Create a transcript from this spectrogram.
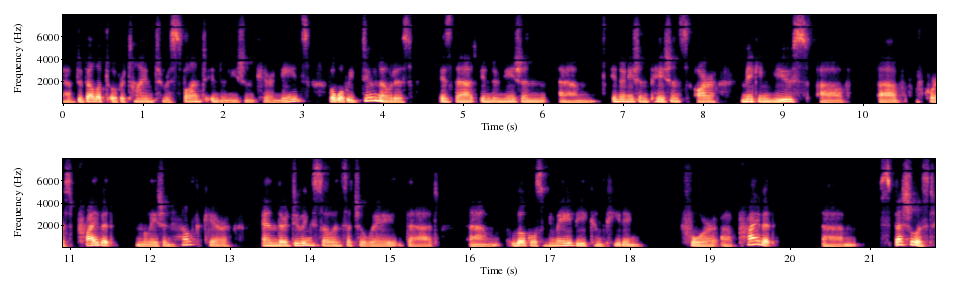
have developed over time to respond to Indonesian care needs. But what we do notice is that Indonesian, um, Indonesian patients are making use of, of, of course, private Malaysian healthcare, and they're doing so in such a way that um, locals may be competing for uh, private um, specialist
